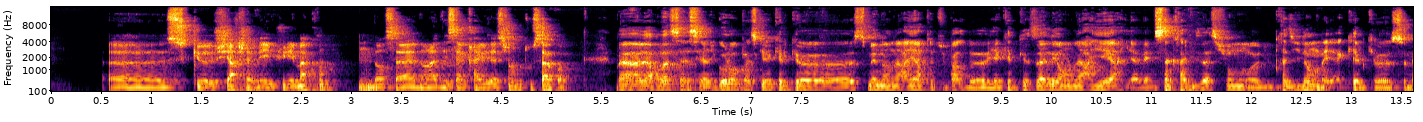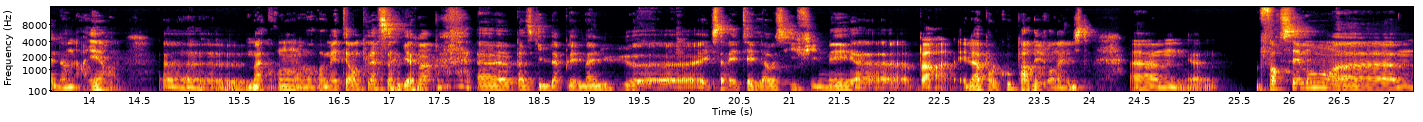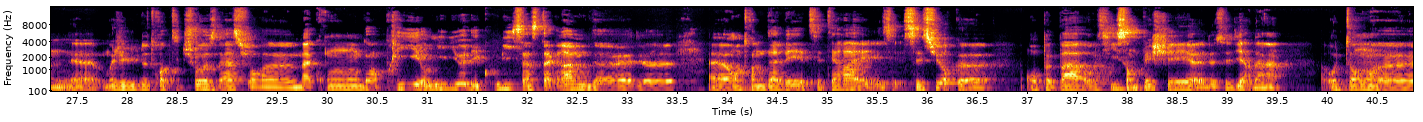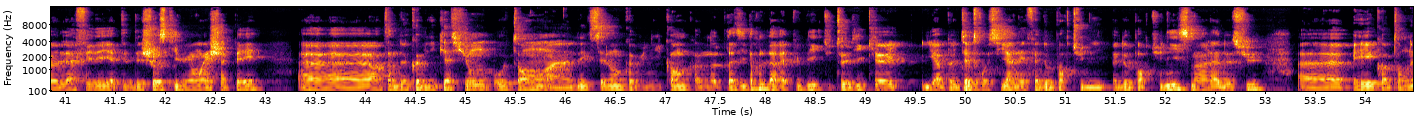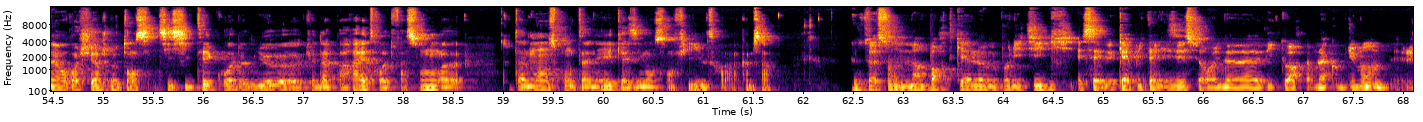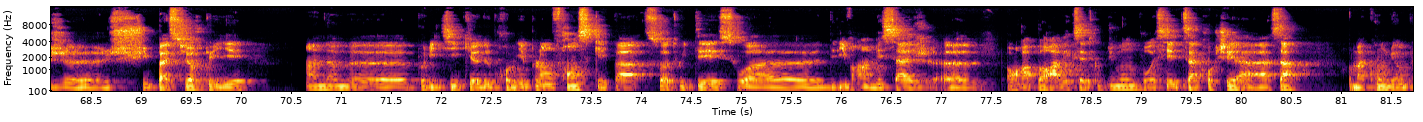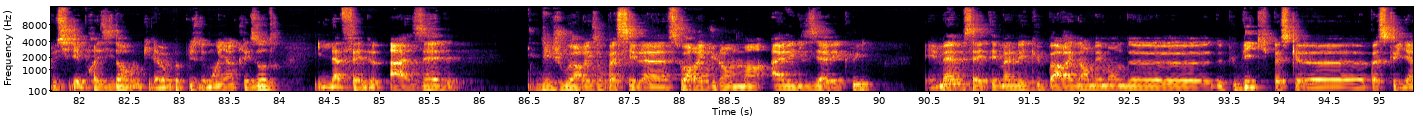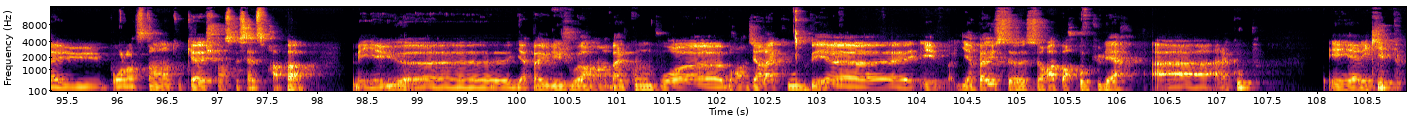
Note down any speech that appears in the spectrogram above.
euh, ce que cherche à véhiculer Macron mm. dans, sa, dans la désacralisation de tout ça. Quoi. Ben alors là, c'est assez rigolo parce qu'il y a quelques semaines en arrière, tu parles de, il y a quelques années en arrière, il y avait une sacralisation euh, du président, mais il y a quelques semaines en arrière, euh, Macron remettait en place un gamin euh, parce qu'il l'appelait Manu et que ça avait été là aussi filmé par, et là pour le coup par des journalistes forcément, euh, euh, moi j'ai lu deux trois petites choses là sur euh, Macron dans, pris au milieu des coulisses Instagram de, en train de etc. Et c'est sûr que on peut pas aussi s'empêcher de se dire, ben autant la Fédé, il y a peut-être des choses qui lui ont échappé. Euh, en termes de communication, autant un excellent communicant comme notre président de la République, tu te dis qu'il y a peut-être aussi un effet d'opportunisme hein, là-dessus. Euh, et quand on est en recherche d'authenticité, quoi de mieux euh, que d'apparaître de façon totalement spontanée, quasiment sans filtre, comme ça? De toute façon, n'importe quel homme politique essaie de capitaliser sur une victoire comme la Coupe du Monde. Je ne suis pas sûr qu'il y ait un homme euh, politique de premier plan en France qui n'est pas soit tweeté, soit euh, délivré un message euh, en rapport avec cette Coupe du Monde pour essayer de s'accrocher à ça. Macron, lui, en plus, il est président, donc il a un peu plus de moyens que les autres. Il l'a fait de A à Z. Les joueurs, ils ont passé la soirée du lendemain à l'Elysée avec lui. Et même, ça a été mal vécu par énormément de, de public, parce que parce qu'il y a eu, pour l'instant en tout cas, et je pense que ça ne se fera pas, mais il y a eu, euh, n'y a pas eu les joueurs à un balcon pour euh, brandir la coupe et, euh, il n'y a pas eu ce, rapport populaire à, la coupe et à l'équipe.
